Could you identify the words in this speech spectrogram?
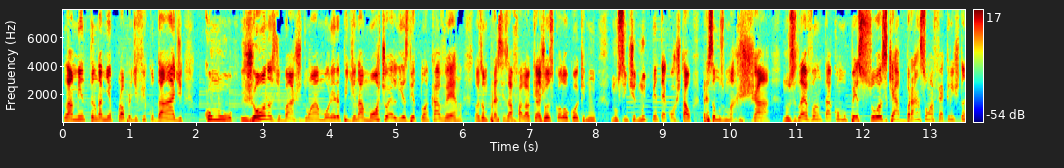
lamentando a minha própria dificuldade, como Jonas debaixo de uma amoreira pedindo a morte ou Elias dentro de uma caverna. Nós vamos precisar falar o que a Josi colocou aqui num, num sentido muito pentecostal. Precisamos marchar, nos levantar como pessoas que abraçam a fé cristã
